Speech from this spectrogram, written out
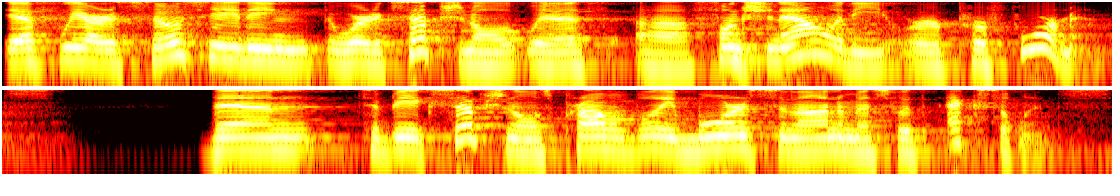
If we are associating the word exceptional with uh, functionality or performance, then to be exceptional is probably more synonymous with excellence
